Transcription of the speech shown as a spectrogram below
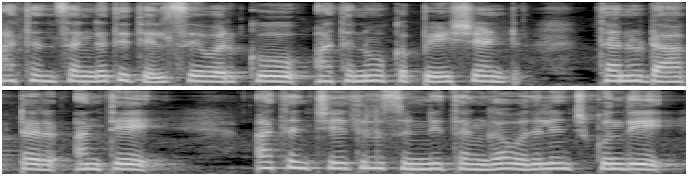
అతని సంగతి తెలిసే వరకు అతను ఒక పేషెంట్ తను డాక్టర్ అంతే. అతని చేతులు సున్నితంగా వదిలించుకుంది.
